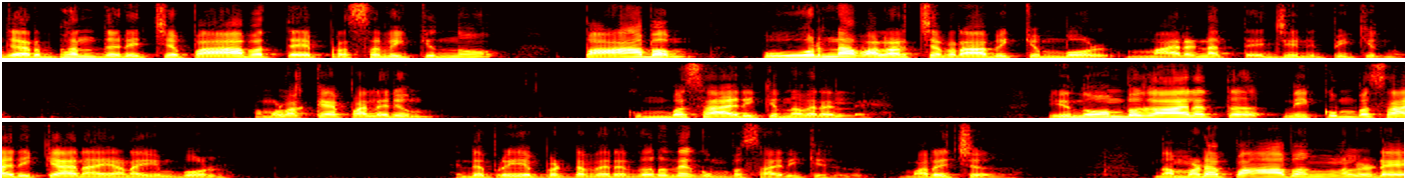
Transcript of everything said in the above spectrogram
ഗർഭം ധരിച്ച് പാപത്തെ പ്രസവിക്കുന്നു. പാപം പൂർണ വളർച്ച പ്രാപിക്കുമ്പോൾ മരണത്തെ ജനിപ്പിക്കുന്നു. നമ്മളൊക്കെ പലരും കുമ്പസാരിക്കുന്നവരല്ലേ? ഈ നോമ്പ് കാലത്ത് നീ കുമ്പസാരിക്കാനായി അണയുമ്പോൾ എന്റെ പ്രിയപ്പെട്ടവരെ വെറുതെ കുമ്പസാരിക്കരുത്. മറിച്ച് നമ്മുടെ പാപങ്ങളുടെ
